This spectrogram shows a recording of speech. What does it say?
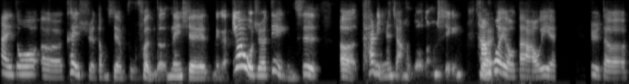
太多呃可以学东西的部分的那些那个，因为我觉得电影是。呃，它里面讲很多东西，它会有导演剧的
